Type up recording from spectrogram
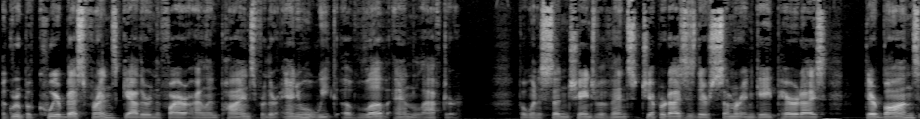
A group of queer best friends gather in the Fire Island Pines for their annual week of love and laughter. But when a sudden change of events jeopardizes their summer in gay paradise, their bonds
